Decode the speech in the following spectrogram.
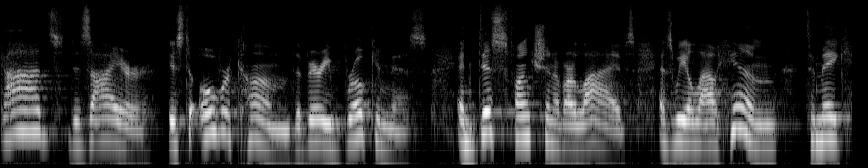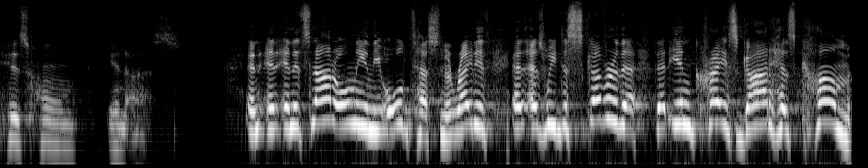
God's desire is to overcome the very brokenness and dysfunction of our lives as we allow Him to make His home in us. And, and, and it's not only in the Old Testament, right? It's, as we discover that, that in Christ, God has come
